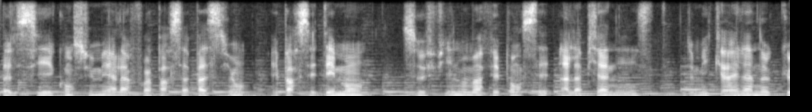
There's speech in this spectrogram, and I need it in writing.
Celle-ci est consumée à la fois par sa passion et par ses démons. Ce film m'a fait penser à La pianiste de Michael Haneke.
